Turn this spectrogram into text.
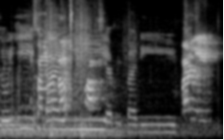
So, yee, bye, everybody. Bye.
